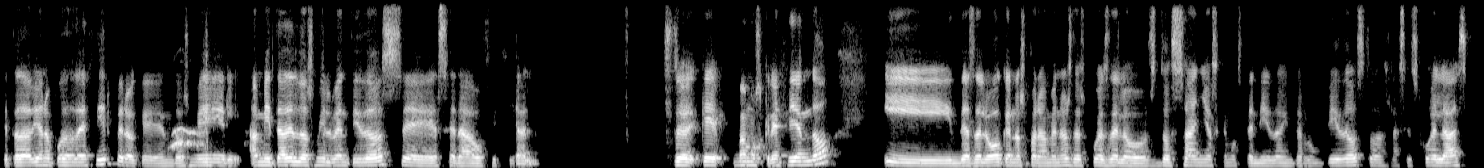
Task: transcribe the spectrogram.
que todavía no puedo decir, pero que en 2000, a mitad del 2022 eh, será oficial. Que vamos creciendo y desde luego que no es para menos después de los dos años que hemos tenido interrumpidos todas las escuelas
